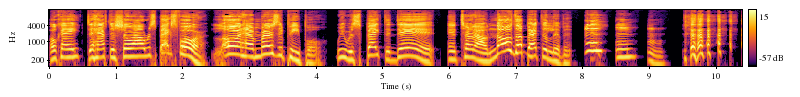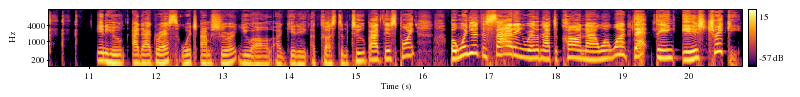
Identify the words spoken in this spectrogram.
okay, to have to show our respects for. Lord have mercy, people. We respect the dead and turn our nose up at the living. Mm, mm, mm. Anywho, I digress, which I'm sure you all are getting accustomed to by this point. But when you're deciding whether or not to call 911, that thing is tricky.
